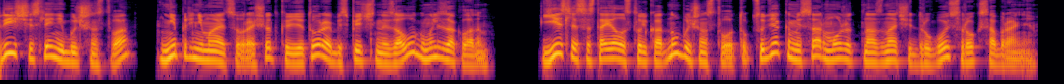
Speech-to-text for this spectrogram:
При исчислении большинства не принимаются в расчет кредиторы, обеспеченные залогом или закладом. Если состоялось только одно большинство, то судья-комиссар может назначить другой срок собрания.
